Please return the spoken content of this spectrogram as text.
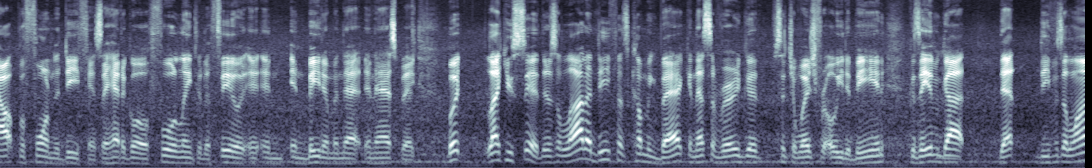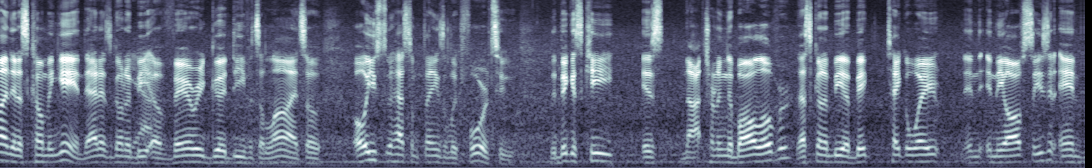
outperformed the defense. They had to go a full length of the field and, and, and beat them in that in aspect. But like you said, there's a lot of defense coming back, and that's a very good situation for OU to be in because they even got that defensive line that is coming in. That is going to be a very good defensive line. So OU still has some things to look forward to. The biggest key is not turning the ball over. That's going to be a big takeaway in, in the offseason and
